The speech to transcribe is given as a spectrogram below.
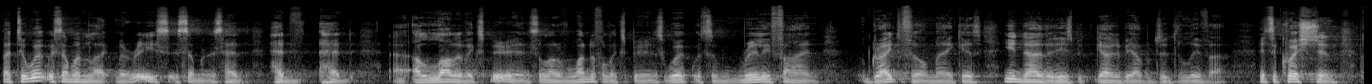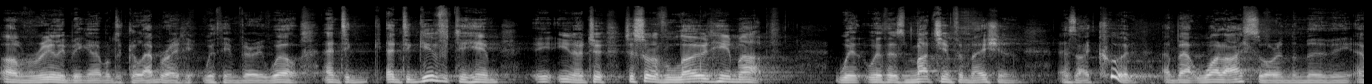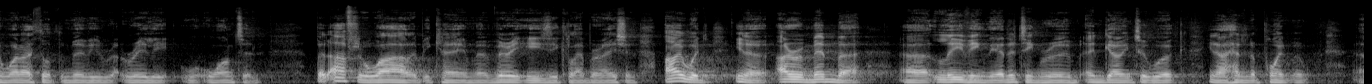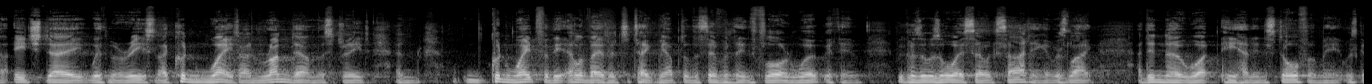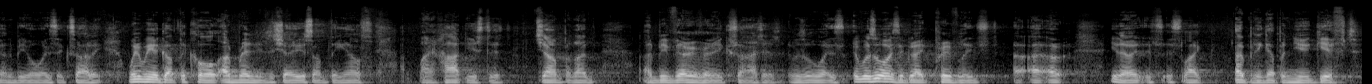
But to work with someone like Maurice someone who's had, had, had uh, a lot of experience, a lot of wonderful experience, worked with some really fine, great filmmakers, you know that he's going to be able to deliver. It's a question of really being able to collaborate with him very well and to, and to give to him you know, to, to sort of load him up with, with as much information as I could about what I saw in the movie and what I thought the movie really wanted. But after a while, it became a very easy collaboration. I would, you know, I remember uh, leaving the editing room and going to work. You know, I had an appointment uh, each day with Maurice, and I couldn't wait. I'd run down the street and couldn't wait for the elevator to take me up to the 17th floor and work with him because it was always so exciting. It was like I didn't know what he had in store for me. It was going to be always exciting. When we got the call, I'm ready to show you something else, my heart used to jump and I'd, I'd be very, very excited. It was always, it was always a great privilege. Uh, uh, uh you know, it's, it's like opening up a new gift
